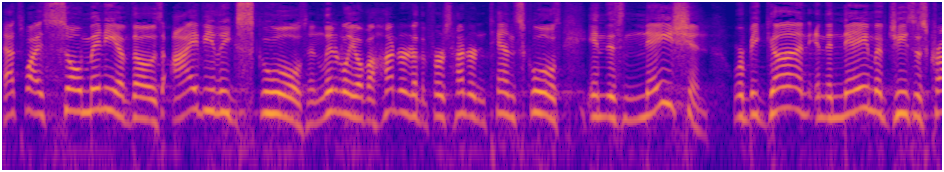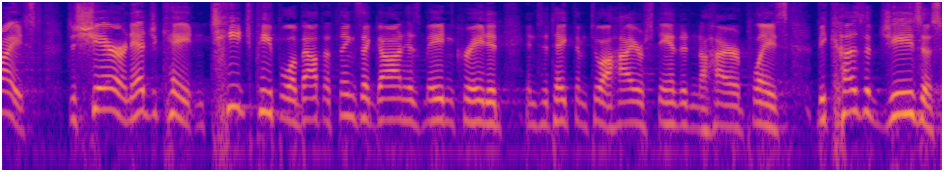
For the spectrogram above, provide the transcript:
That's why so many of those Ivy League schools and literally over 100 of the first 110 schools in this nation were begun in the name of Jesus Christ to share and educate and teach people about the things that God has made and created and to take them to a higher standard and a higher place. Because of Jesus,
